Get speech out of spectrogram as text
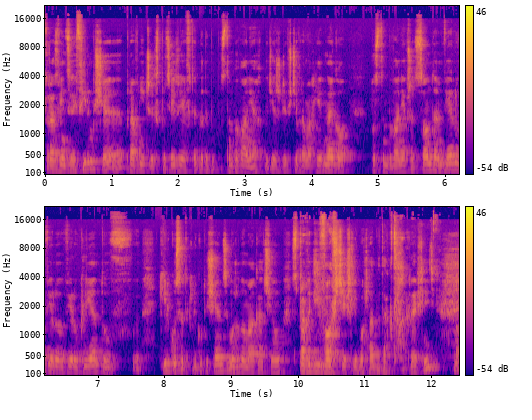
coraz więcej firm się prawniczych specjalizuje w tego typu postępowaniach, gdzie rzeczywiście w ramach jednego postępowania przed sądem wielu, wielu, wielu klientów, kilkuset, kilku tysięcy może domagać się sprawiedliwości, jeśli można by tak to określić. No,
